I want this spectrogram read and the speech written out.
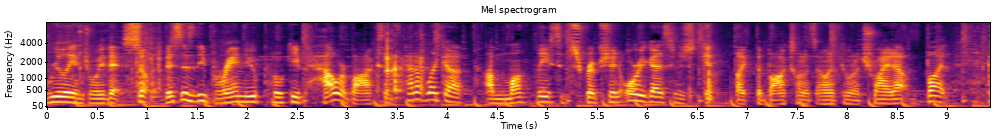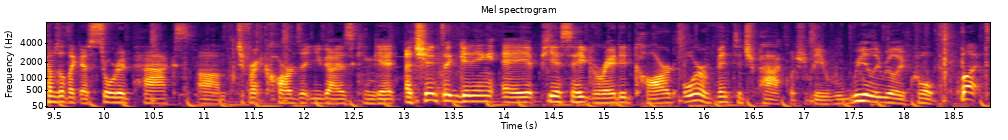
really enjoy this. So this is the brand new Poke Power Box. It's kind of like a, a monthly subscription or you guys can just get like the box on its own if you want to try it out. But it comes with like assorted packs, um, different cards that you guys can get, a chance at getting a PSA graded card or a vintage pack, which would be really, really cool. But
